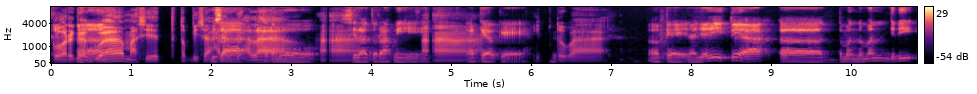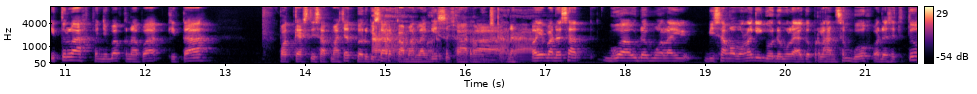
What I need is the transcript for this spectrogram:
keluarga Hah? gue masih tetap bisa, Bisa halal bihalal. ketemu Heeh. silaturahmi. Heeh. Oke oke. Itu pak. Oke, nah jadi itu ya eh, teman-teman. Jadi itulah penyebab kenapa kita podcast di saat macet baru bisa Ah, rekaman lagi bisa sekarang. rekaman sekarang. Nah, oh ya pada saat gua udah mulai bisa ngomong lagi, gua udah mulai agak perlahan sembuh. Pada saat itu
